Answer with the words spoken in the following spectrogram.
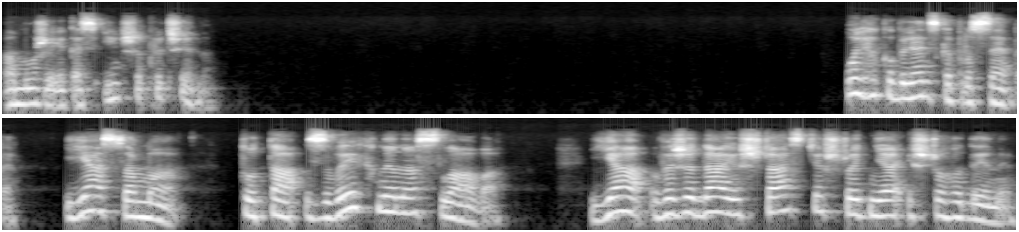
а може, якась інша причина. Ольга Кобилянська про себе. Я сама, то та звихнена слава. Я вижидаю щастя щодня і щогодини.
